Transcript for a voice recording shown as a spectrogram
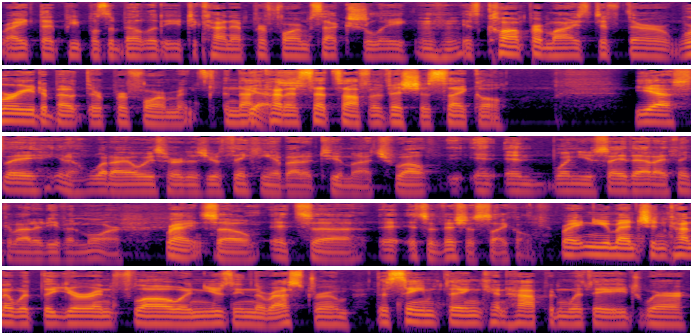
right? That people's ability to kind of perform sexually Mm-hmm. is compromised if they're worried about their performance. And that Yes. kind of sets off a vicious cycle. Yes, they. You know what I always heard is you're thinking about it too much. Well, and, and when you say that, I think about it even more. Right. So it's a it's a vicious cycle. Right. And you mentioned kind of with the urine flow and using the restroom, the same thing can happen with age where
